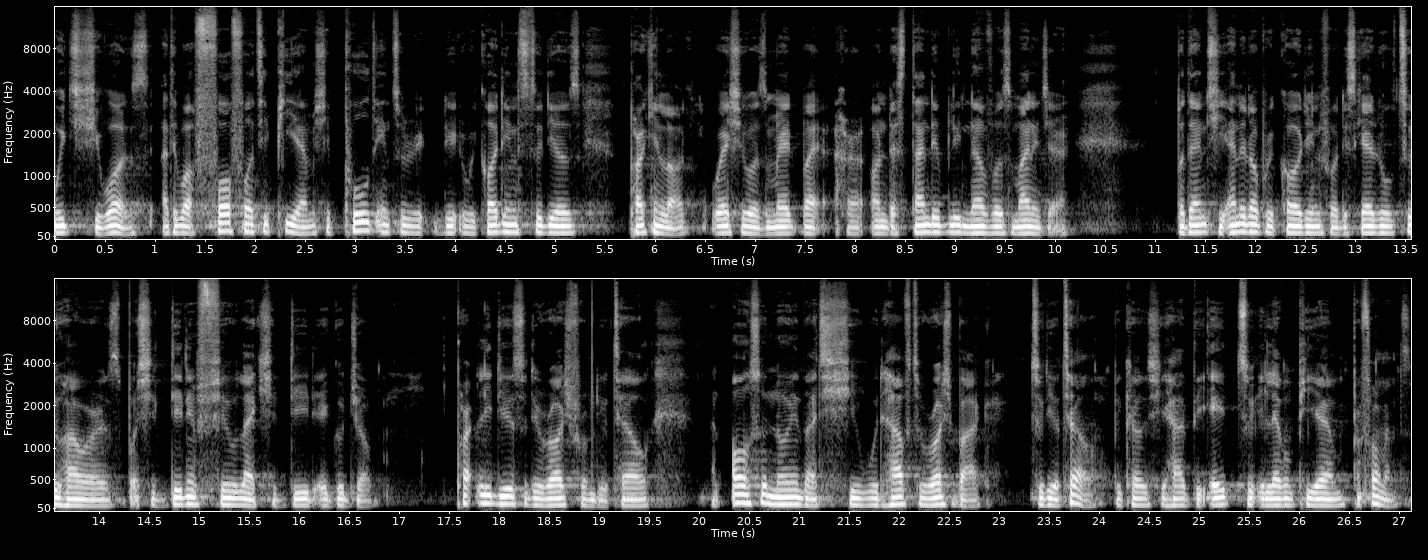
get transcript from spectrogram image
which she was at about 4:40 p.m. she pulled into re- the recording studio's parking lot where she was met by her understandably nervous manager but then she ended up recording for the scheduled two hours, but she didn't feel like she did a good job. Partly due to the rush from the hotel, and also knowing that she would have to rush back to the hotel because she had the 8 to 11 p.m. performance.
